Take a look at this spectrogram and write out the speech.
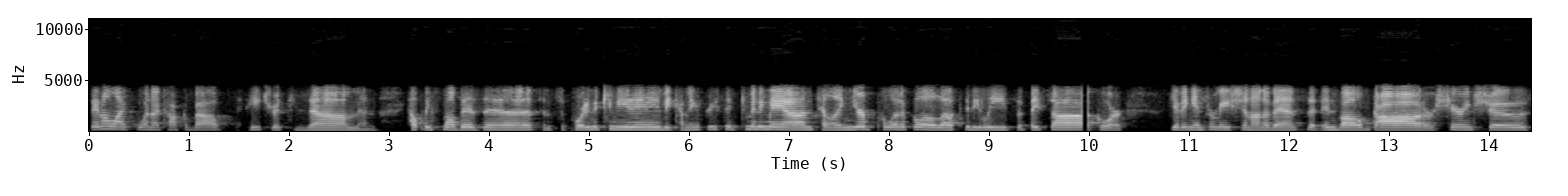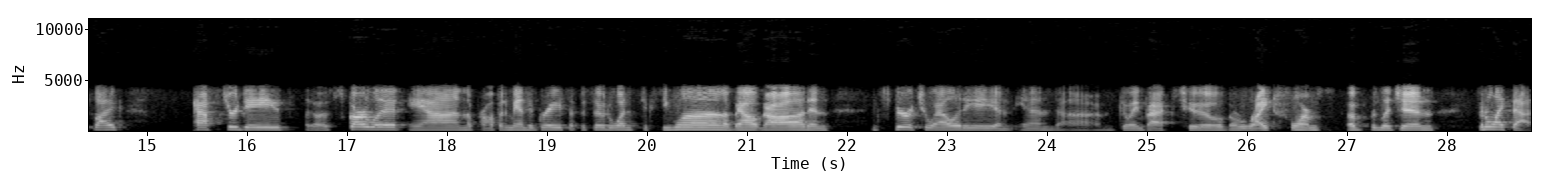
they don't like when I talk about patriotism and helping small business and supporting the community, becoming a precinct committee man, telling your political elected elites that they suck, or giving information on events that involve God, or sharing shows like Pastor Dave uh, Scarlett and the Prophet Amanda Grace, episode 161 about God and, and spirituality and, and um, going back to the right forms of religion. They don't like that,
